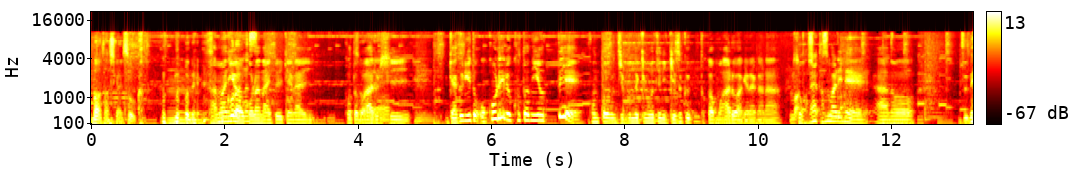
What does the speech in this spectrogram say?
まあ確かにそうか。うん たまには怒らないといけないこともあるし、逆に言うと怒れることによって本当の自分の気持ちに気づくとかもあるわけだからまあそうねあんまりねあの常に。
